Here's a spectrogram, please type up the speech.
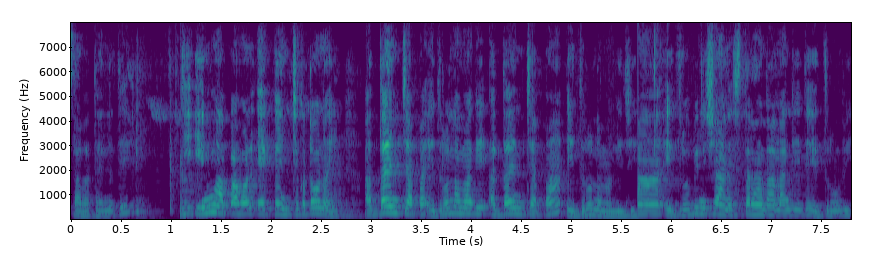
ਸਵਾ ਤਿੰਨ ਤੇ। ਜੀ, ਇਹਨੂੰ ਆਪਾਂ ਹੁਣ 1 ਇੰਚ ਘਟਾਉਣਾ ਹੈ ਅੱਧਾ ਇੰਚ ਆਪਾਂ ਇਧਰੋਂ ਲਵਾਂਗੇ, ਅੱਧਾ ਇੰਚ ਆਪਾਂ ਇਧਰੋਂ ਲਵਾਂਗੇ ਜੀ। ਹਾਂ ਇਧਰੋਂ ਵੀ ਨਿਸ਼ਾਨ ਇਸ ਤਰ੍ਹਾਂ ਲਾ ਲਾਂਗੇ ਤੇ ਇਧਰੋਂ ਵੀ।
